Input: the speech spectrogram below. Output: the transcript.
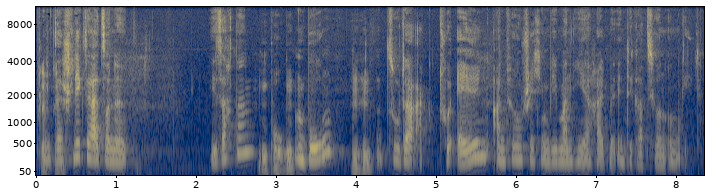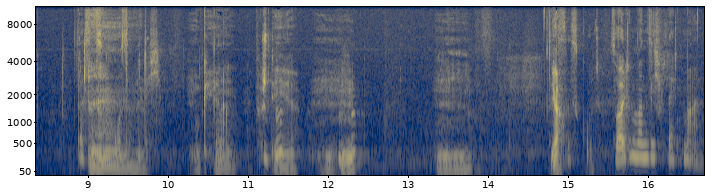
vielleicht Und da schlägt er halt so eine, wie sagt man, Ein Bogen? einen Bogen Mhm. zu der aktuellen, Anführungsstrichen, wie man hier halt mit Integration umgeht. Das ist Ah. großartig. Okay, Genau. verstehe. Mhm. Mhm. Ja, Das ist gut. Sollte man sich vielleicht mal anhören.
